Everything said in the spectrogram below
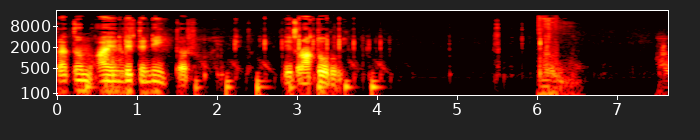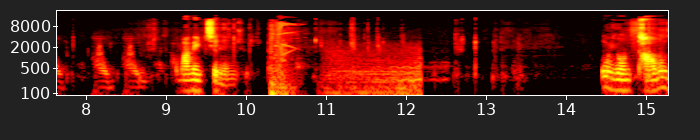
upgradăm? Iron Detonator. Detonatorul. Acum avem challenge-uri. Union Town.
